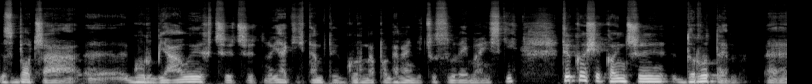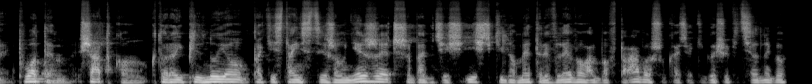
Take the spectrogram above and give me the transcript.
zbocza e, gór białych, czy, czy no jakich tam tych gór na pograniczu sulejmańskich, tylko się kończy drutem płotem, siatką, której pilnują pakistańscy żołnierze. Trzeba gdzieś iść kilometry w lewo albo w prawo, szukać jakiegoś oficjalnego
